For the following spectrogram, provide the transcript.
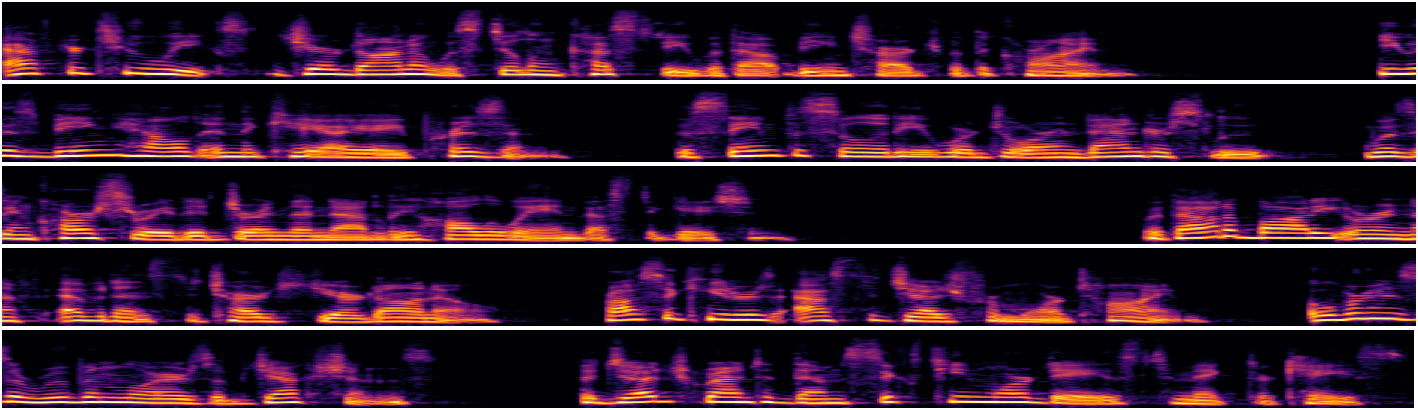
After two weeks, Giordano was still in custody without being charged with the crime. He was being held in the KIA prison, the same facility where Joran van der Sloot was incarcerated during the Natalee Holloway investigation. Without a body or enough evidence to charge Giordano, prosecutors asked the judge for more time. Over his Aruban lawyer's objections, the judge granted them 16 more days to make their case.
